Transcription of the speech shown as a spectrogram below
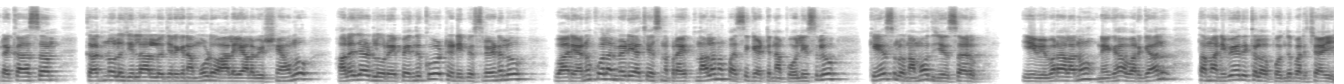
ప్రకాశం కర్నూలు జిల్లాల్లో జరిగిన మూడు ఆలయాల విషయంలో అలజడులు రేపేందుకు టీడీపీ శ్రేణులు వారి అనుకూల మీడియా చేసిన ప్రయత్నాలను పసిగట్టిన పోలీసులు కేసులు నమోదు చేశారు. ఈ వివరాలను నిఘా వర్గాలు తమ నివేదికలో పొందుపరిచాయి.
